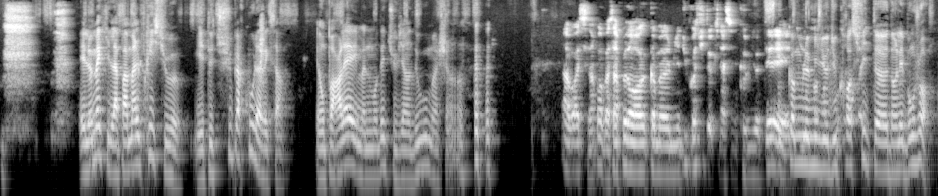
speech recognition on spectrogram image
et le mec, il l'a pas mal pris, si tu veux. Il était super cool avec ça. Et on parlait, il m'a demandé tu viens d'où, machin? Ah ouais, c'est sympa. Bah, c'est un peu comme le milieu du crossfit, au final, c'est une communauté. C'est comme le milieu du crossfit euh, dans les bons jours.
